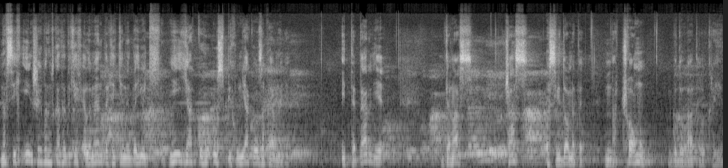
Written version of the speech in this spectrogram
на всіх інших, будемо сказати, таких елементах, які не дають ніякого успіху, ніякого запевнення. І тепер є для нас час освідомити, на чому будувати Україну.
